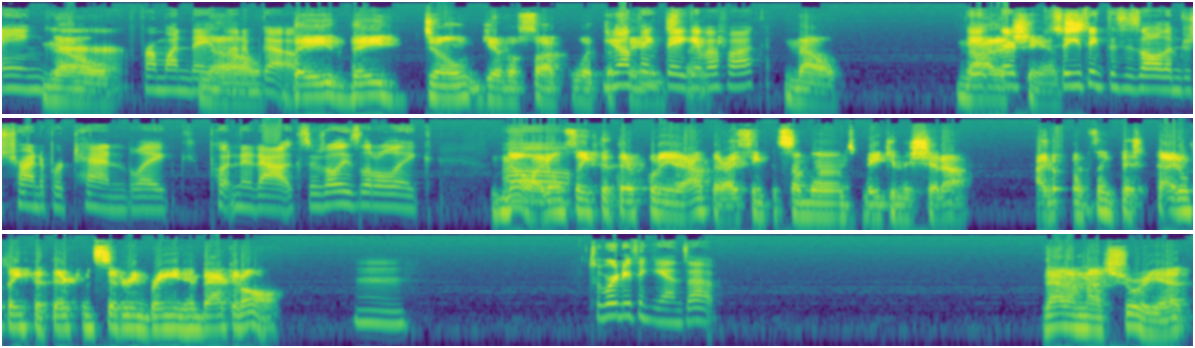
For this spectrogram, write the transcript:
anger No. from when they no, let him go. they they don't give a fuck what the you don't think they give a fuck? No, not a they're- chance. So you think this is all them just trying to pretend, like putting it out? Because there's all these little like, No, I Oh. don't think that they're putting it out there. I think that someone's making the shit up. I don't think that I don't think that they're considering bringing him back at all. so where do you think he ends up? That I'm not sure yet.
